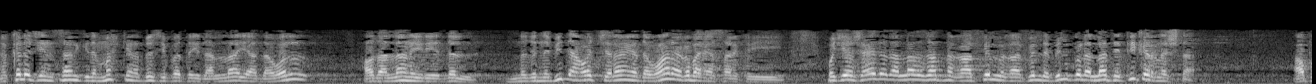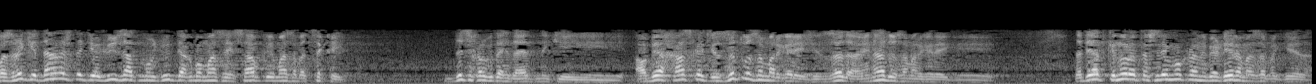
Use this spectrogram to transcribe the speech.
نو کله چې انسان کې د مخکې نه دوه صفات دی د الله یادول او د الله نه یریدل نو د نبی دعوت چرانه د واره غو باندې اثر کوي خو چې شاید د الله ذات نه غافل غافل دی بالکل الله ته فکر نشته او پس رکه دانشته چې لوی ذات موجود دغه ما سره حساب کوي ما سره بچ کوي د څه خلکو ته هدایت نه کوي او بیا خاص کر چې عزت وسمرګری شي زړه عناد وسمرګری کی د دې ات کې نور تشریح وکړنه به ډیره مزه پکې ده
